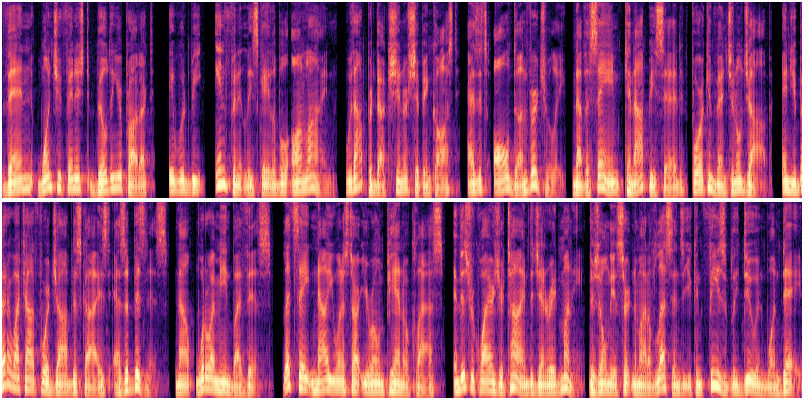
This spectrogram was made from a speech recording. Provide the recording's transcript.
Then, once you've finished building your product, it would be infinitely scalable online without production or shipping cost, as it's all done virtually. Now, the same cannot be said for a conventional job, and you better watch out for a job disguised as a business. Now, what do I mean by this? Let's say now you want to start your own piano class, and this requires your time to generate money. There's only a certain amount of lessons that you can feasibly do in one day,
